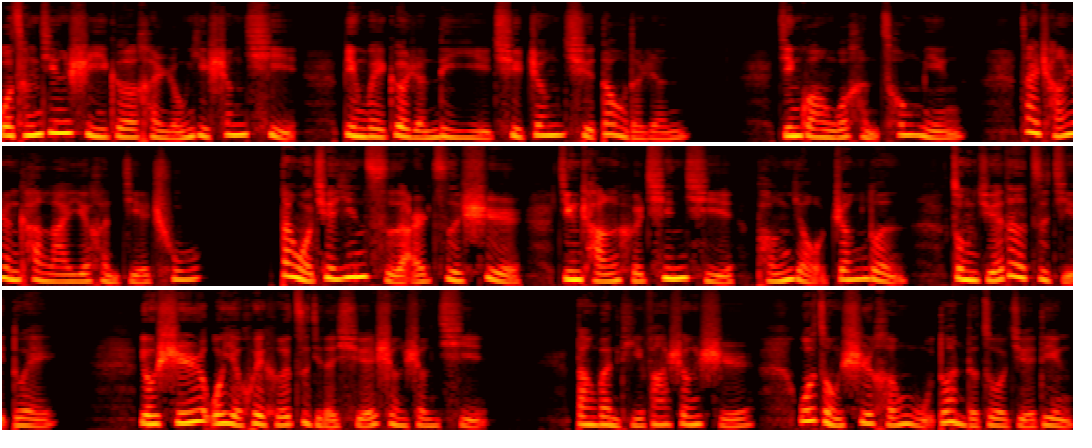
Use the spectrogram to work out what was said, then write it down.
我曾经是一个很容易生气，并为个人利益去争去斗的人。尽管我很聪明，在常人看来也很杰出，但我却因此而自恃，经常和亲戚朋友争论，总觉得自己对。有时我也会和自己的学生生气。当问题发生时，我总是很武断地做决定，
